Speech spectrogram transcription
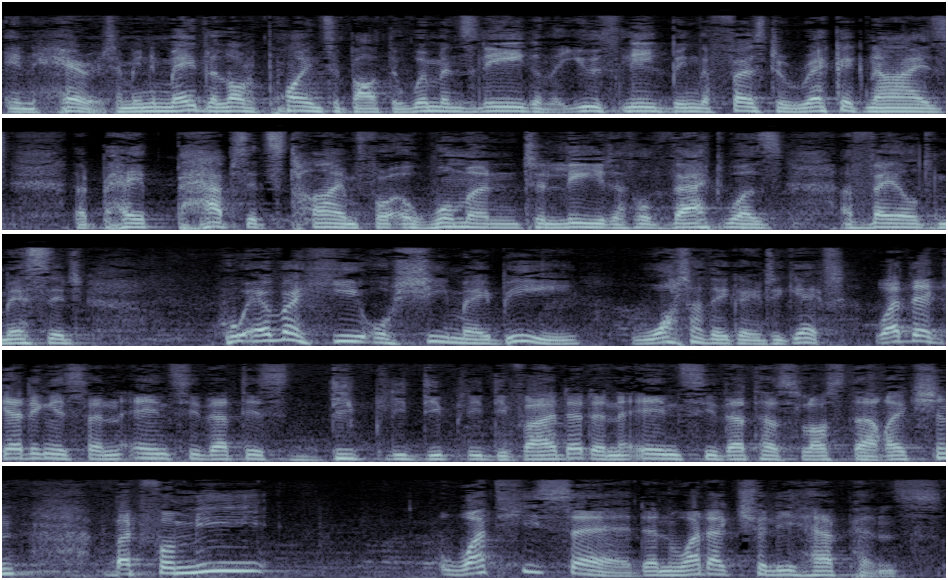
inherit? I mean, he made a lot of points about the Women's League and the Youth League being the first to recognize that perhaps it's time for a woman to lead. I thought that was a veiled message. Whoever he or she may be, what are they going to get? What they're getting is an ANC that is deeply, deeply divided, an ANC that has lost direction. But for me, what he said and what actually happens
